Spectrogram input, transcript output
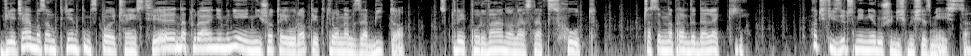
wiedziałem o zamkniętym społeczeństwie naturalnie mniej niż o tej Europie, którą nam zabito, z której porwano nas na wschód, czasem naprawdę daleki, choć fizycznie nie ruszyliśmy się z miejsca.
